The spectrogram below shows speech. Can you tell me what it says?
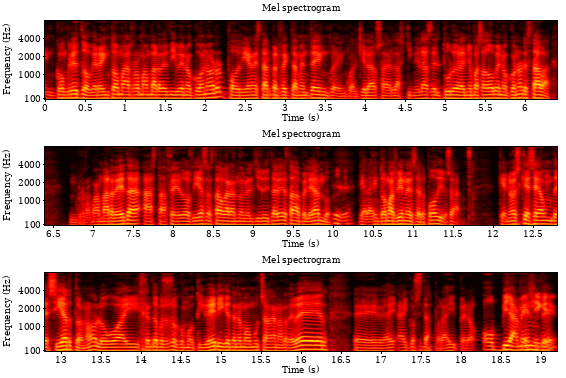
en concreto, Geraint Thomas, Roman Bardet y Ben O'Connor podrían estar perfectamente en, en cualquiera, o sea, en las quinielas del Tour del año pasado, Ben O'Connor estaba. Roman Bardet hasta hace dos días estaba ganando en el Giro de Italia, estaba peleando. Sí, sí. Geraint Thomas viene de ser podio, o sea, que no es que sea un desierto, ¿no? Luego hay gente, pues eso, como Tiberi, que tenemos muchas ganas de ver, eh, hay, hay cositas por ahí, pero obviamente, que-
